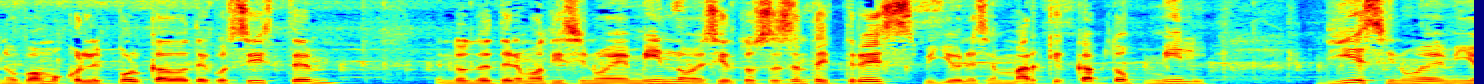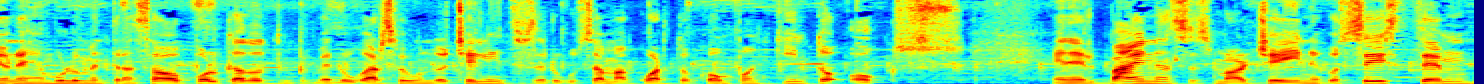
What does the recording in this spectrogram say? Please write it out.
Nos vamos con el Polkadot Ecosystem, en donde tenemos 19.963 millones en market cap, 2.019 millones en volumen transado. Polkadot en primer lugar, segundo Chainlink, tercero Kusama, cuarto Compound, quinto Ox. En el Binance Smart Chain Ecosystem,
